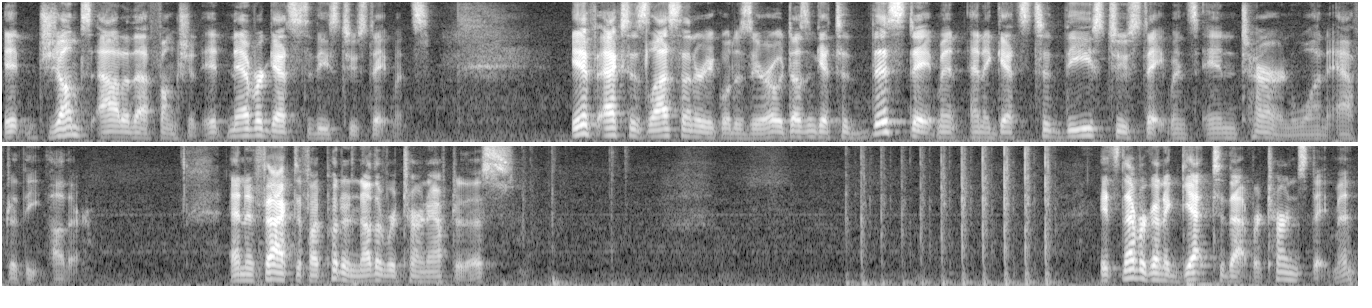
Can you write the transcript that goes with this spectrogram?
It jumps out of that function. It never gets to these two statements. If x is less than or equal to 0, it doesn't get to this statement, and it gets to these two statements in turn, one after the other. And in fact, if I put another return after this, it's never going to get to that return statement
